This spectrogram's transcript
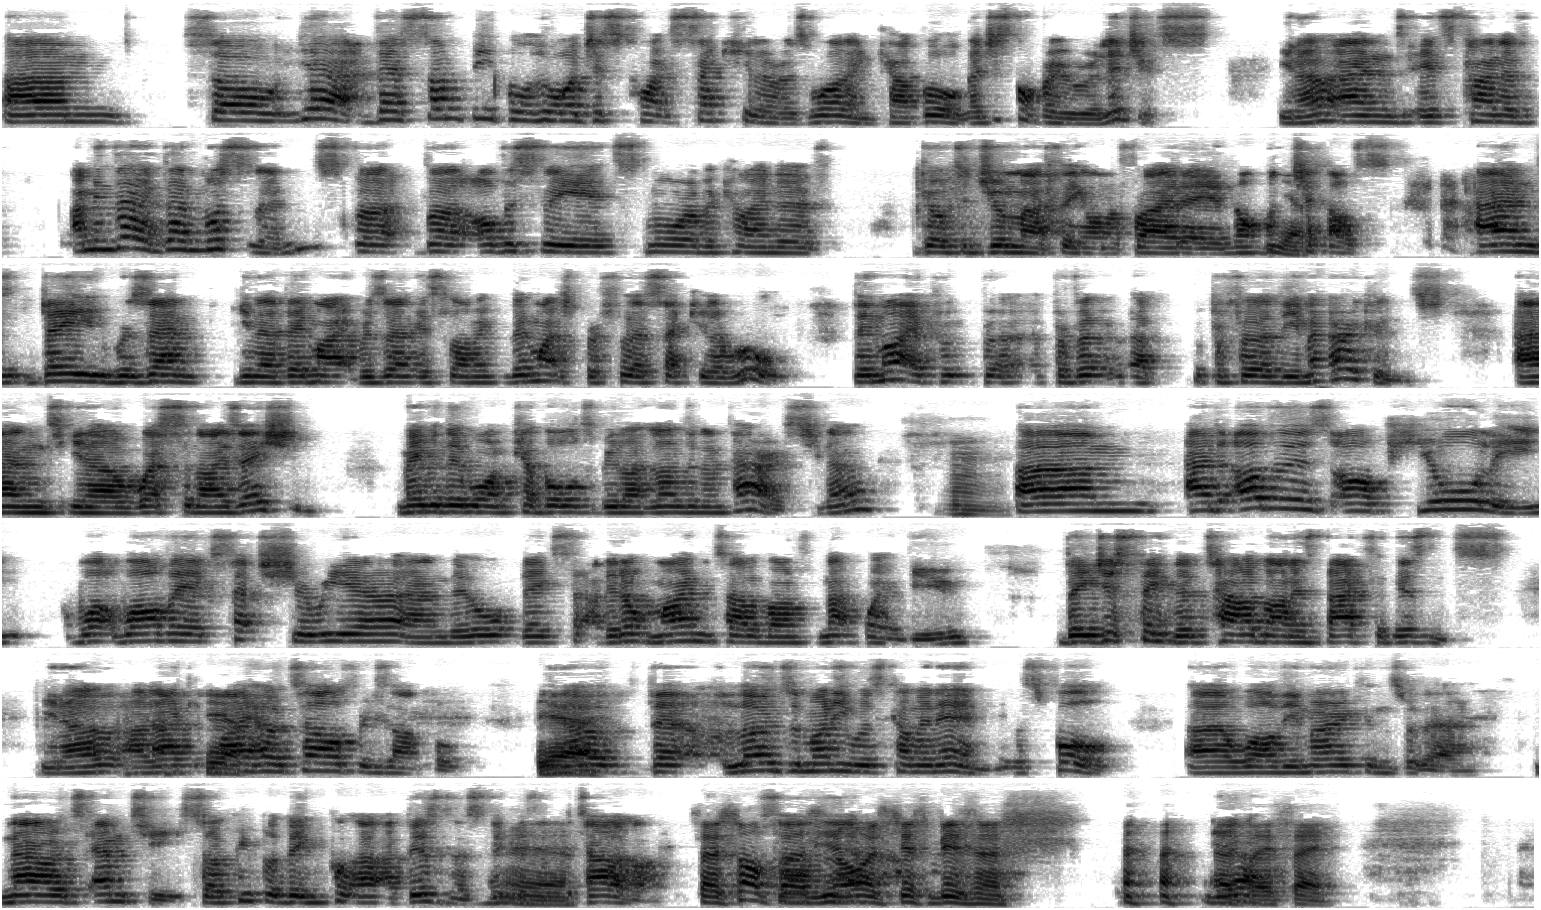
Um, so, yeah, there's some people who are just quite secular as well in Kabul. They're just not very religious, you know, and it's kind of, I mean, they're, they're Muslims, but, but obviously it's more of a kind of go to Jummah thing on a Friday and not much Yeah. else. And they resent, you know, they might resent Islamic, they might prefer secular rule they might have pre- pre- prefer, uh, the Americans. and you know westernization. Maybe they want Kabul to be like London and Paris, you know. Mm. Um, and others are purely while, while they accept Sharia and they all, they accept, they don't mind the Taliban from that point of view. They just think that Taliban is back for business. You know, like yeah. my hotel, for example. Yeah. You know, the, loads of money was coming in. It was full uh, while the Americans were there. Now it's empty. So people are being put out of business because yeah. of the Taliban. So it's not so, personal, yeah. it's just business, as they say.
